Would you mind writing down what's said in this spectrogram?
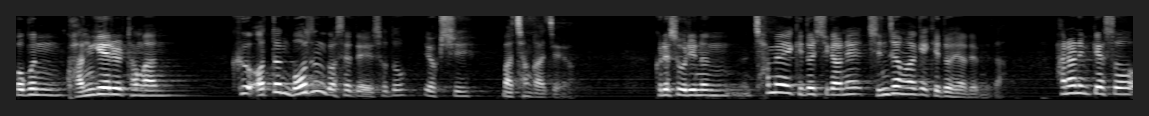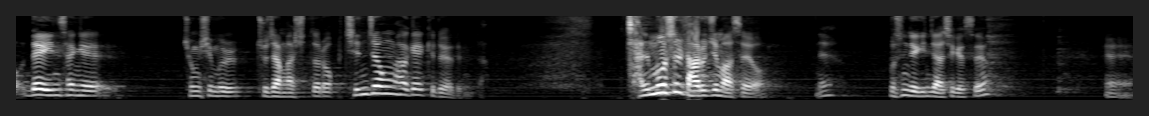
혹은 관계를 통한 그 어떤 모든 것에 대해서도 역시 마찬가지예요. 그래서 우리는 참여의 기도 시간에 진정하게 기도해야 됩니다. 하나님께서 내 인생의 중심을 주장하시도록 진정하게 기도해야 됩니다. 잘못을 다루지 마세요. 네? 무슨 얘기인지 아시겠어요? 예.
